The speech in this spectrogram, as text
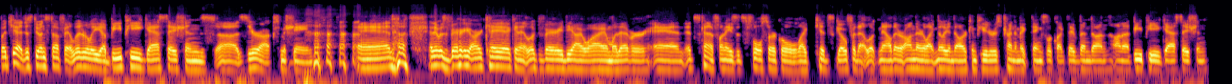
but yeah, just doing stuff at literally a BP gas station's uh, Xerox machine, and and it was very archaic and it looked very DIY and whatever. And it's kind of funny is it's full circle. Like kids go for that look now. They're on their like million dollar computers trying to make things look like they've been done on a BP gas station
